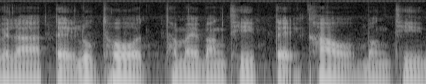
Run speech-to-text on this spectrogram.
เวลาเตะลูกโทษทำไมบางทีมเตะเข้าบางทีม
